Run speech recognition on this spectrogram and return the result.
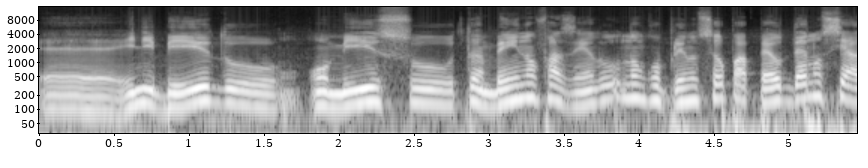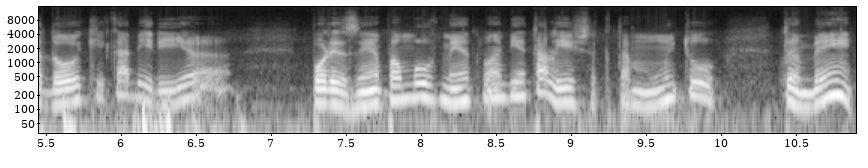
é, inibido, omisso, também não fazendo, não cumprindo o seu papel denunciador que caberia, por exemplo, ao movimento ambientalista, que está muito também,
